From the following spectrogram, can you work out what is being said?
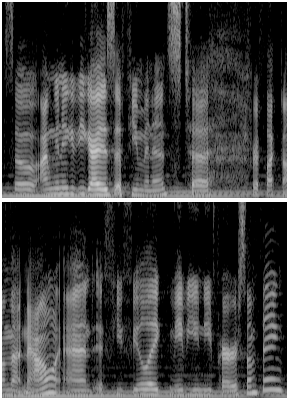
So I'm going to give you guys a few minutes to reflect on that now. And if you feel like maybe you need prayer or something,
